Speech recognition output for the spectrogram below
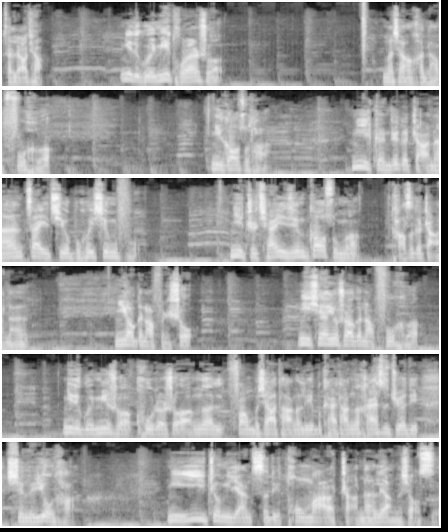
在聊天，你的闺蜜突然说：“我想和他复合。”你告诉她。你跟这个渣男在一起又不会幸福，你之前已经告诉我他是个渣男，你要跟他分手，你现在又说要跟他复合，你的闺蜜说哭着说我放不下他，我离不开他，我还是觉得心里有他。你义正言辞的痛骂了渣男两个小时，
